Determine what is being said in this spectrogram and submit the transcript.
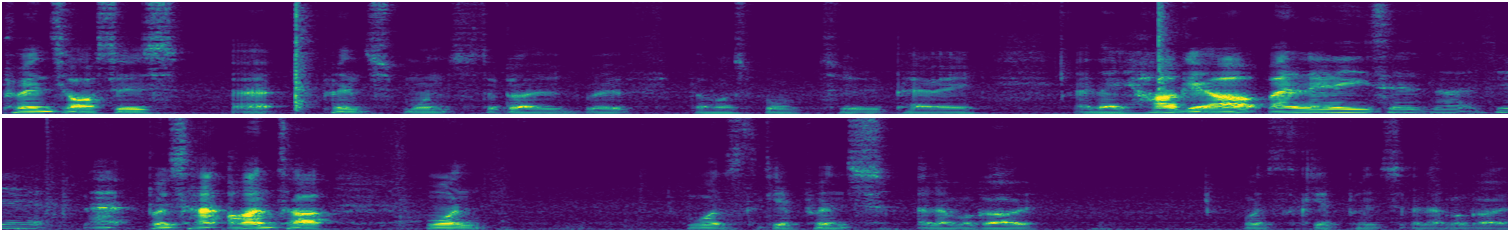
Prince asks, uh, Prince wants to go with the hospital to Peri, and they hug it up. And then he says that yeah, uh, but Hunter want, wants to give Prince another go. Wants to give Prince another go.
